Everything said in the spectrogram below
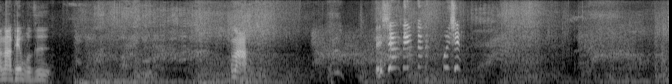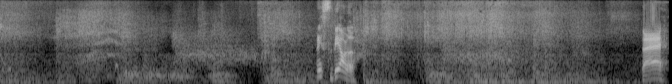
他那天不是干嘛？等一下，等一下，危险！你死掉了！来，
